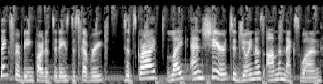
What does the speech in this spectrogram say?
Thanks for being part of today's discovery. Subscribe, like, and share to join us on the next one.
